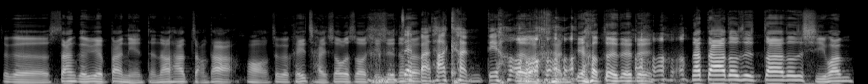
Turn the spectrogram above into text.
这个三个月、半年，等到它长大哦，这个可以采收的时候，其实、那个 再把它砍掉，对吧？砍掉，对对对。那大家都是大家都是喜欢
